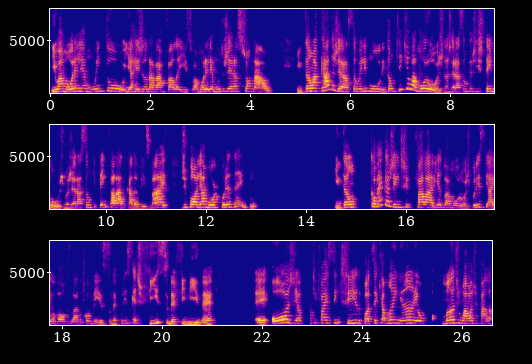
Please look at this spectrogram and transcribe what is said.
E o amor ele é muito, e a Regina Navarro fala isso, o amor ele é muito geracional. Então, a cada geração ele muda. Então, o que é o amor hoje, na geração que a gente tem hoje? Uma geração que tem falado cada vez mais de poliamor, por exemplo. Então, como é que a gente falaria do amor hoje? Por isso que aí eu volto lá no começo, né? Por isso que é difícil definir, né? É, hoje é o que faz sentido. Pode ser que amanhã eu mande um áudio e fala,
